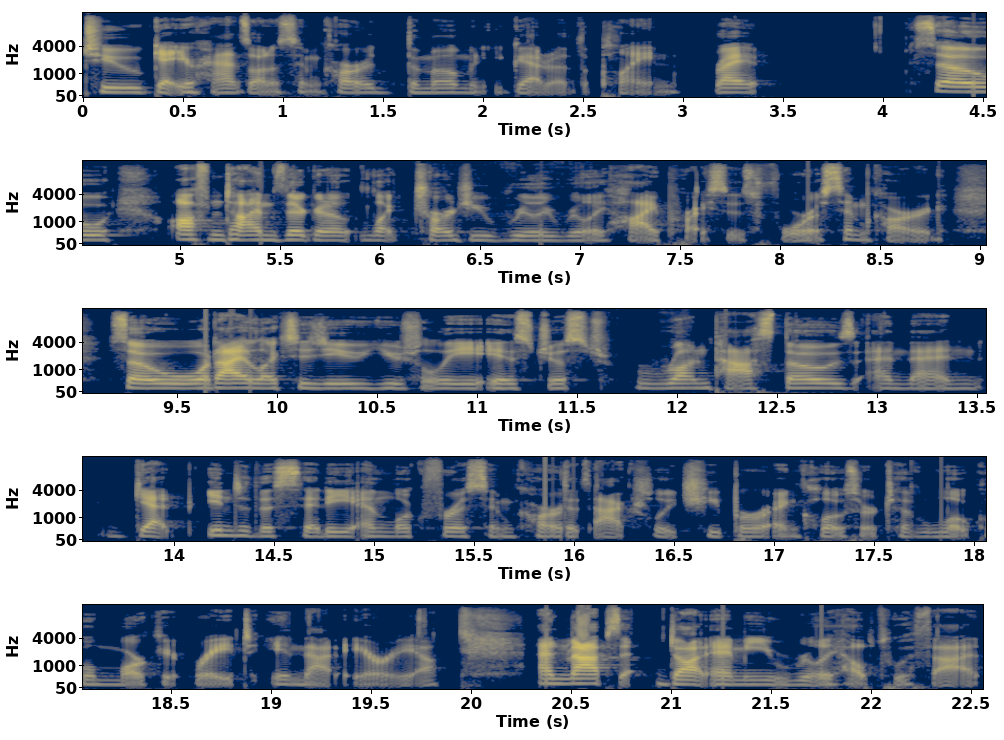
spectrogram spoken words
to get your hands on a SIM card the moment you get out of the plane, right? So oftentimes they're going to like charge you really really high prices for a SIM card. So what I like to do usually is just run past those and then get into the city and look for a SIM card that's actually cheaper and closer to the local market rate in that area. And maps.me really helps with that.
